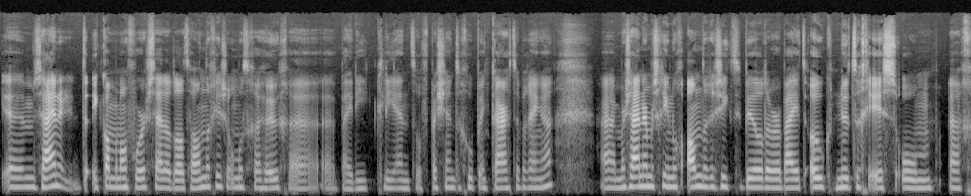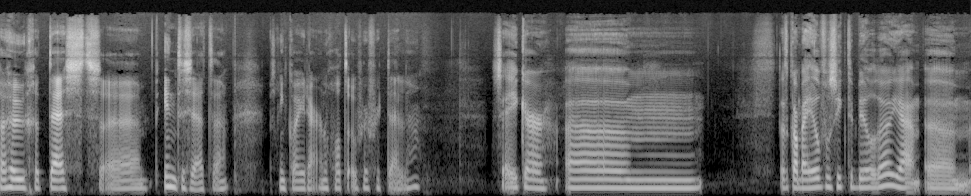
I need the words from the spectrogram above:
um, zijn er, ik kan me dan voorstellen dat het handig is om het geheugen uh, bij die cliënt of patiëntengroep in kaart te brengen. Uh, maar zijn er misschien nog andere ziektebeelden waarbij het ook nuttig is om uh, geheugentests in te zetten? Misschien kan je daar nog wat over vertellen. Zeker. Um, dat kan bij heel veel ziektebeelden. Ja, um,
